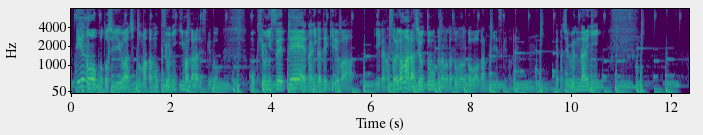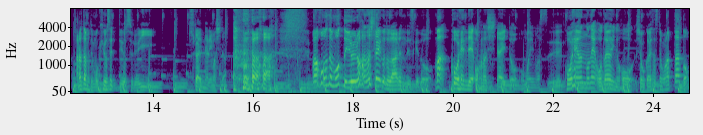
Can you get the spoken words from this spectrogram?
っていうのを今年はちょっとまた目標に、今からですけど、目標に据えて何かできればいいかなそれがまあラジオトークなのかどうなのかは分かんないですけどね、うん、やっぱ自分なりに改めて目標設定をするいい機会になりましたまあ本当もっといろいろ話したいことがあるんですけどまあ後編でお話ししたいと思います後編のねお便りの方紹介させてもらった後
